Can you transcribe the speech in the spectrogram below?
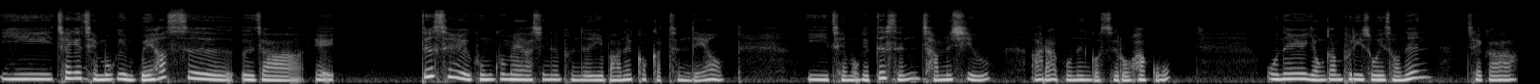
이 책의 제목인 웨하스 의자의 뜻을 궁금해 하시는 분들이 많을 것 같은데요. 이 제목의 뜻은 잠시 후 알아보는 것으로 하고 오늘 영감 프리소에서는 제가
